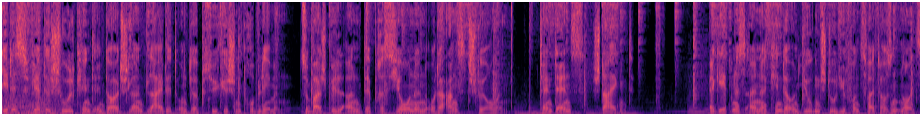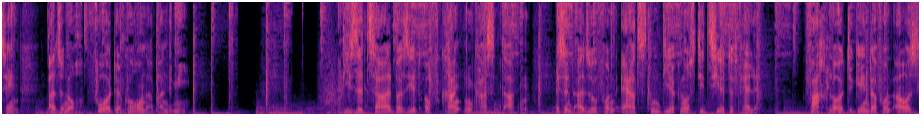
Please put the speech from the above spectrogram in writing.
Jedes vierte Schulkind in Deutschland leidet unter psychischen Problemen, zum Beispiel an Depressionen oder Angststörungen. Tendenz steigend. Ergebnis einer Kinder- und Jugendstudie von 2019, also noch vor der Corona-Pandemie. Diese Zahl basiert auf Krankenkassendaten. Es sind also von Ärzten diagnostizierte Fälle. Fachleute gehen davon aus,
